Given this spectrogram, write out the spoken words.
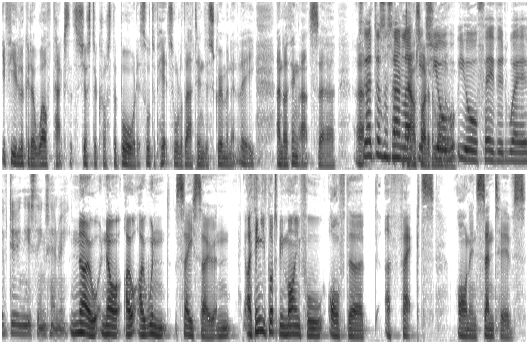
if you look at a wealth tax that's just across the board, it sort of hits all of that indiscriminately. And I think that's. Uh, so that doesn't sound sound like it's your your favoured way of doing these things, Henry. No, no, I, I wouldn't say so. And I think you've got to be mindful of the effects on incentives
